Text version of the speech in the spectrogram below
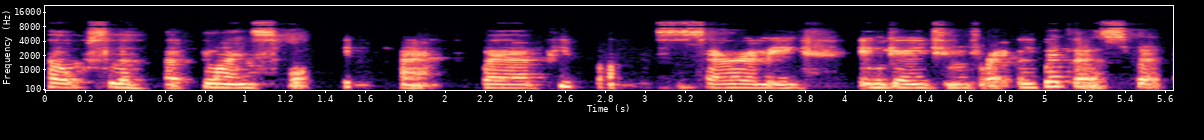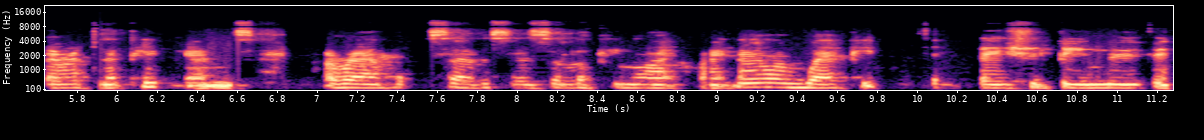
helps look at blind spot where people aren't necessarily engaging directly with us, but there are opinions around what services are looking like right now and where people think they should be moving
